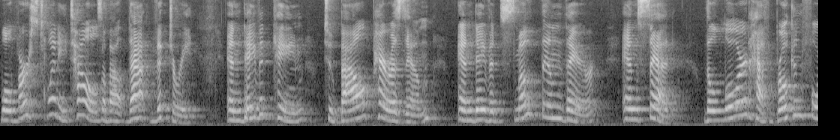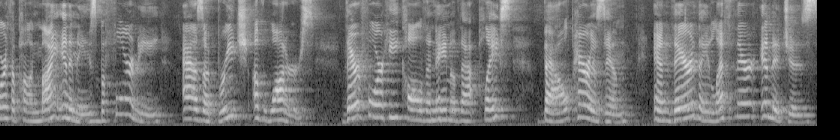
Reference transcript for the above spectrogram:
Well, verse 20 tells about that victory. And David came to Baal Perazim, and David smote them there and said, The Lord hath broken forth upon my enemies before me as a breach of waters. Therefore, he called the name of that place Baal Perazim, and there they left their images,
